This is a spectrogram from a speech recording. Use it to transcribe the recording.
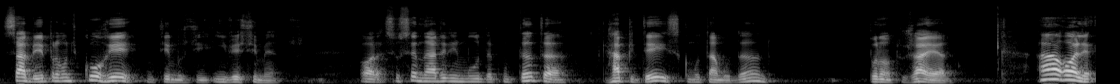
saber para onde correr em termos de investimentos. Ora, se o cenário ele muda com tanta rapidez, como está mudando, pronto, já era. Ah, olha,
